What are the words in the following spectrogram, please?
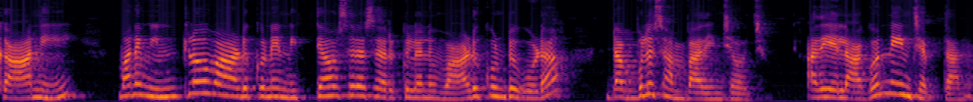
కానీ మనం ఇంట్లో వాడుకునే నిత్యావసర సరుకులను వాడుకుంటూ కూడా డబ్బులు సంపాదించవచ్చు. అది ఎలాగో నేను చెప్తాను.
